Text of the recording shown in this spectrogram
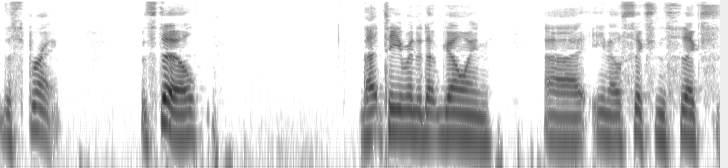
this spring. But still, that team ended up going, uh, you know, six and six,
